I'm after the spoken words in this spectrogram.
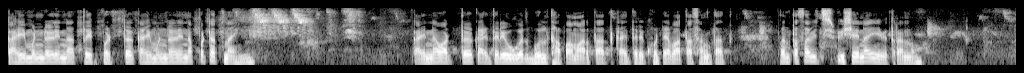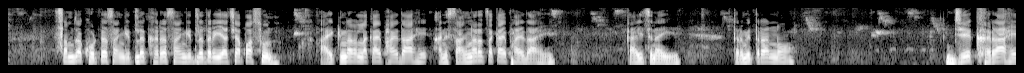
काही मंडळींना ते पटतं काही मंडळींना पटत नाही. काहींना वाटतं काहीतरी उगाच भूल थापा मारतात काहीतरी खोट्या बाता सांगतात. पण तसा विच विषय नाही आहे मित्रांनो. समजा खोटं सांगितलं खरं सांगितलं तर याच्यापासून ऐकणाऱ्याला काय फायदा आहे आणि सांगणाऱ्याचा काय फायदा आहे? काहीच नाही तर मित्रांनो जे खरं आहे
